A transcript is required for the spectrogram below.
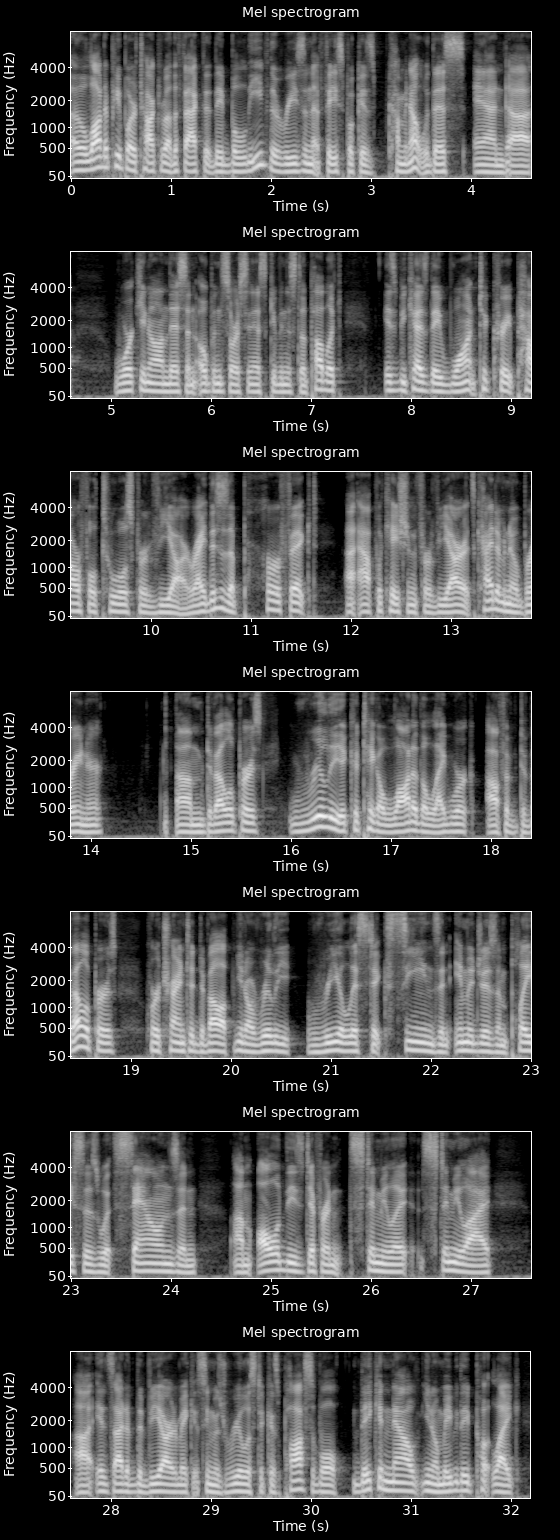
a lot of people are talking about the fact that they believe the reason that Facebook is coming out with this and uh, working on this and open sourcing this, giving this to the public, is because they want to create powerful tools for VR, right? This is a perfect uh, application for VR. It's kind of a no brainer. Um, developers really, it could take a lot of the legwork off of developers who are trying to develop, you know, really realistic scenes and images and places with sounds and um, all of these different stimuli stimuli uh, inside of the VR to make it seem as realistic as possible. They can now, you know, maybe they put like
